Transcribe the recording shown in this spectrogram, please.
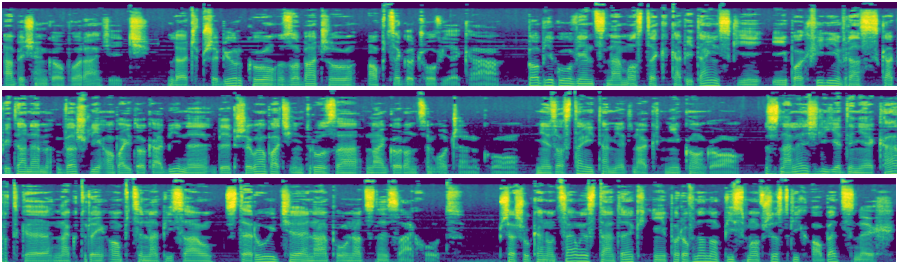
aby się go poradzić. Lecz przy biurku zobaczył obcego człowieka. Pobiegł więc na mostek kapitański i po chwili wraz z kapitanem weszli obaj do kabiny, by przyłapać intruza na gorącym oczynku. Nie zastali tam jednak nikogo. Znaleźli jedynie kartkę, na której obcy napisał sterujcie na północny zachód. Przeszukano cały statek i porównano pismo wszystkich obecnych,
